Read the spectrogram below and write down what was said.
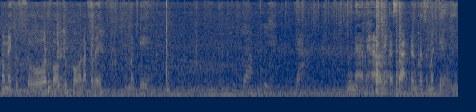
น้องใหม่สดๆบอกยุก่อนล้วกันเลยมาเก่งอีกอย่างที่อย่ามือหนาไปหาไปกระซะกันก็จะมาเก่งอีก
